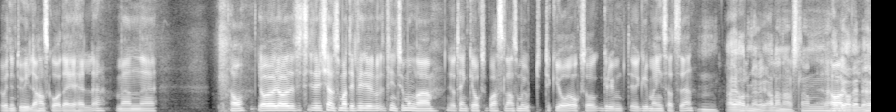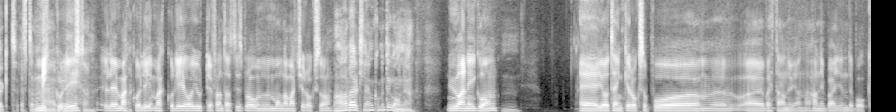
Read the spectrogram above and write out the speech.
jag vet inte hur illa hans skada är heller. Men eh, ja, jag, jag, det känns som att det finns ju många, jag tänker också på Aslan som har gjort, tycker jag också, grymt, eh, grymma insatser. Mm. Ja, jag håller med dig, Allan Arslan ja. håller jag väldigt högt efter den Mikkoli, här hösten. eller Makkoli, Makkoli har gjort det fantastiskt bra med många matcher också. Han har verkligen kommit igång nu. Nu är han igång. Mm. Eh, jag tänker också på, äh, vad heter han nu igen, han i Bayern där bak.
